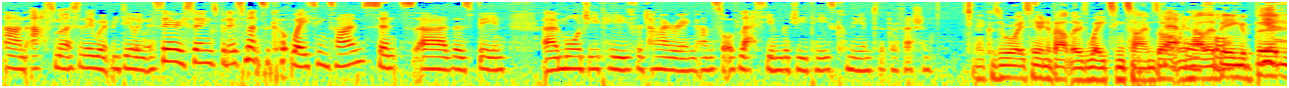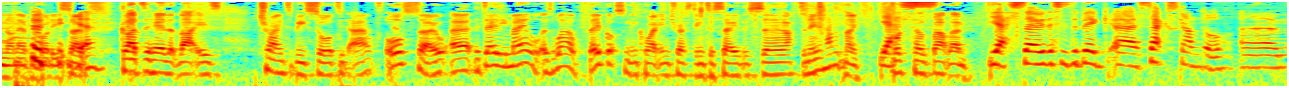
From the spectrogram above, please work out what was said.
and asthma, so they won't be dealing with serious things. But it's meant to cut waiting times since uh, there's been uh, more GPs retiring and sort of less younger GPs coming into the profession. Yeah, because we're always hearing about those waiting times, aren't they're we? How they're being a burden on everybody. So yeah. glad to hear that that is trying to be sorted out. Also, uh, the Daily Mail as well. They've got something quite interesting to say this uh, afternoon, haven't they? Yes. What to tell us about them? Yes. So this is the big uh, sex scandal, um,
